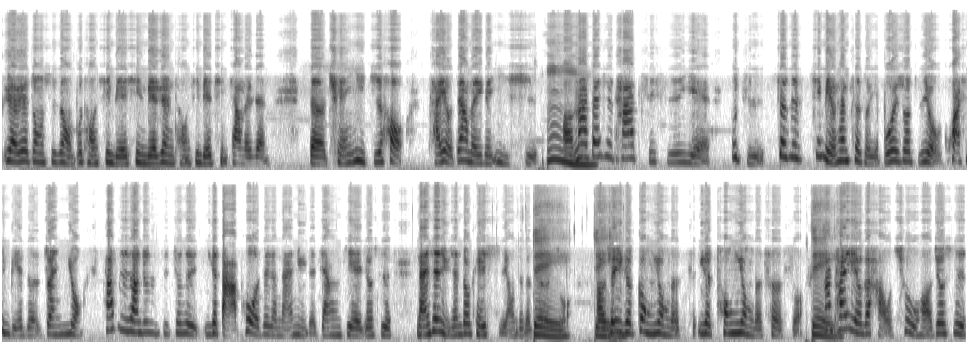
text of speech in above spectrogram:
越来越重视这种不同性别、性别认同、性别倾向的人的权益之后，才有这样的一个意识。嗯，好，那但是它其实也不止，甚至性别友善厕所也不会说只有跨性别的专用，它事实上就是就是一个打破这个男女的疆界，就是男生女生都可以使用这个厕所。好，所以一个共用的、一个通用的厕所。对，那它也有个好处哈，就是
